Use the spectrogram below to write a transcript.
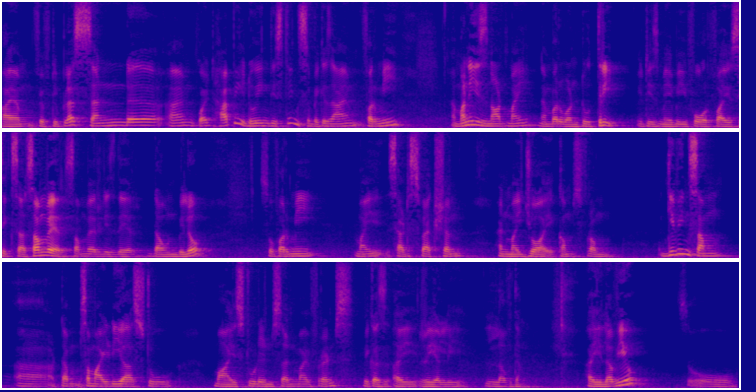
I am 50 plus and uh, i am quite happy doing these things because i am for me money is not my number one two three it is maybe 4 5 6 or somewhere somewhere it is there down below. So for me my satisfaction and my joy comes from giving some uh, some ideas to my students and my friends because i really love them. I love you. So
